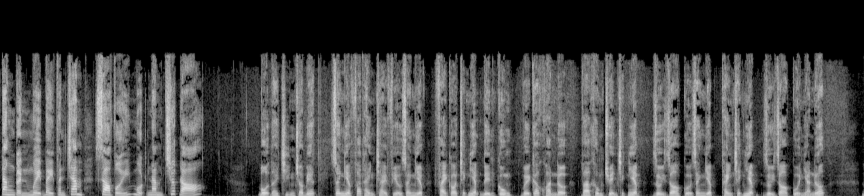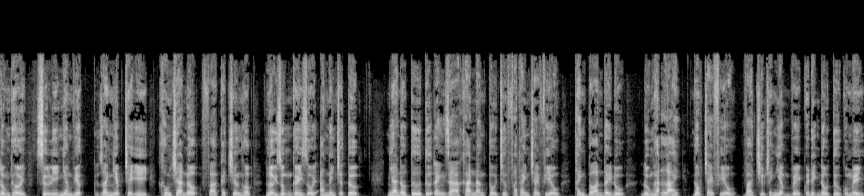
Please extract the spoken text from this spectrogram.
tăng gần 17% so với một năm trước đó. Bộ Tài chính cho biết, doanh nghiệp phát hành trái phiếu doanh nghiệp phải có trách nhiệm đến cùng với các khoản nợ và không chuyển trách nhiệm rủi ro của doanh nghiệp thành trách nhiệm rủi ro của nhà nước. Đồng thời, xử lý nghiêm việc doanh nghiệp chây ý không trả nợ và các trường hợp lợi dụng gây rối an ninh trật tự. Nhà đầu tư tự đánh giá khả năng tổ chức phát hành trái phiếu, thanh toán đầy đủ, đúng hạn lãi, gốc trái phiếu và chịu trách nhiệm về quyết định đầu tư của mình.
